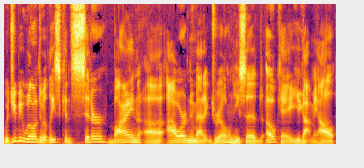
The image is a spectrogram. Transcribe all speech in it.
Would you be willing to at least consider buying uh, our pneumatic drill? And he said, Okay, you got me. I'll,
